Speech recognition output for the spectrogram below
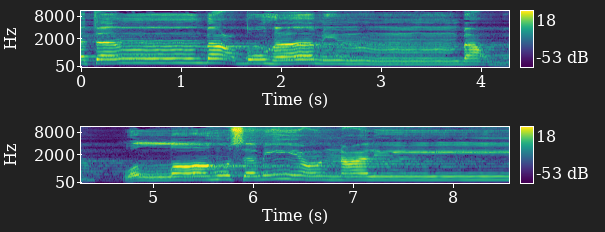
ذرية بعضها من بعض والله سميع عليم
